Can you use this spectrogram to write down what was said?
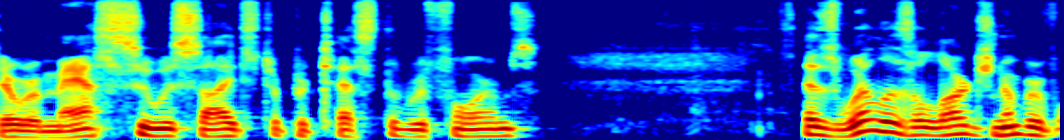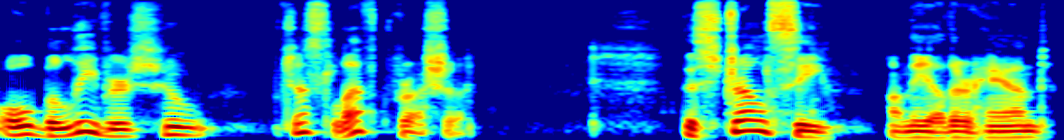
There were mass suicides to protest the reforms, as well as a large number of old believers who just left Russia. The Streltsy, on the other hand,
